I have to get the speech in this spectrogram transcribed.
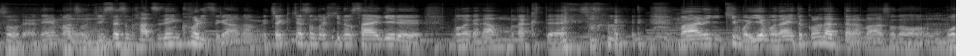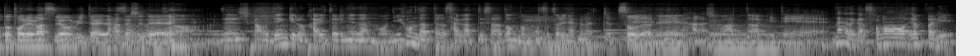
そうだよね。まあそのええ実際その発電効率がまあめちゃくちゃその日の遮るものが何もなくて。周りに木も家もないところだったらまあそのうん。元取れますよみたいな話で。そうでしかも電気の買い取り値段も日本だったら下がってさどんどん元取れなくなっちゃって、そうだね。みたいな話もあったわけで、なんかだからそのやっぱり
